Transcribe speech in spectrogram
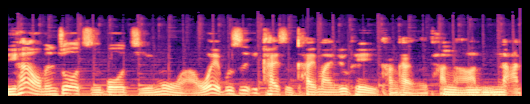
你看，我们做直播节目啊，我也不是一开始开麦就可以侃侃而谈啊，嗯难。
